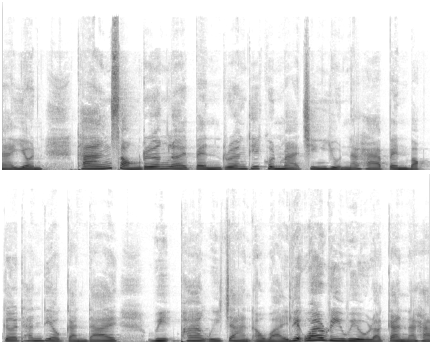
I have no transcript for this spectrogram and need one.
นายนทั้ง2 เรื่องเลยเป็นเรื่องที่คุณหมาชิงหยุนนะคะ เป็นบล็อกเกอร์ท่านเดียวกันได้ วิพากษ์วิจารณ์เอาไว้ เรียกว่ารีวิวแล้วกันนะคะ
